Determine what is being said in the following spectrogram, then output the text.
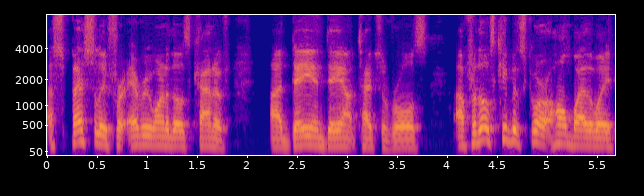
especially for every one of those kind of uh, day in day out types of roles. Uh, for those keeping score at home, by the way,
